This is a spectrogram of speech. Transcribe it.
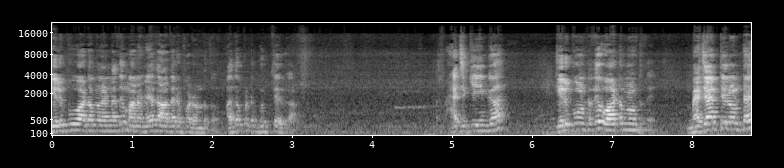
గెలుపు ఓటములు అన్నది మన మీద ఆధారపడి ఉండదు. అదొకటి గుర్తేది కాదు. రాజకీయంగా గెలుపు ఉంటుంది ఓటమి ఉంటుంది. మెజార్టీలు ఉంటే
